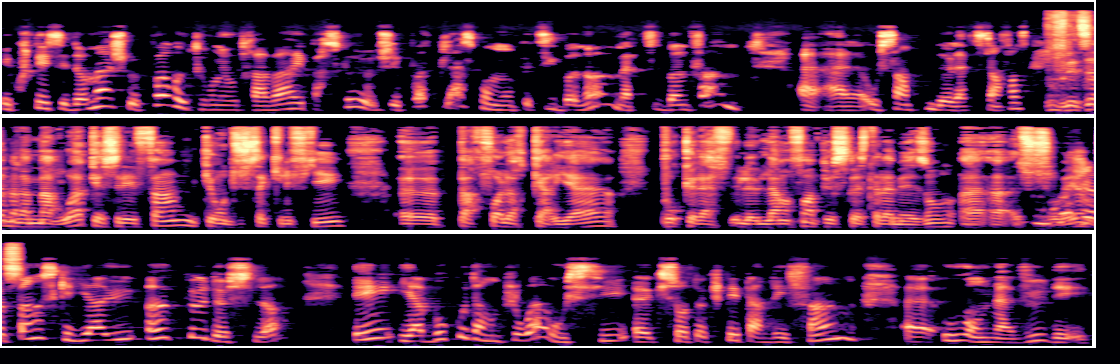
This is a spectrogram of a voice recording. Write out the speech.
écoutez, c'est dommage, je peux pas retourner au travail parce que j'ai pas de place pour mon petit bonhomme, ma petite bonne femme au centre de la petite enfance. Vous voulez dire, Madame Marois, que c'est les femmes qui ont dû sacrifier euh, parfois leur carrière pour que l'enfant puisse rester à la maison à, à sous surveillance? Je pense qu'il y a eu un peu de cela. Et il y a beaucoup d'emplois aussi euh, qui sont occupés par des femmes euh, où on a vu des,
